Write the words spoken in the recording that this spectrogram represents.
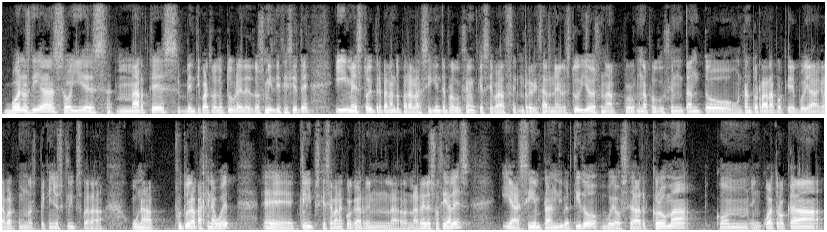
Buenos días, hoy es martes 24 de octubre de 2017 y me estoy preparando para la siguiente producción que se va a realizar en el estudio. Es una, una producción un tanto, un tanto rara porque voy a grabar como unos pequeños clips para una futura página web, eh, clips que se van a colgar en las redes sociales y así en plan divertido voy a usar Chroma con, en 4K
